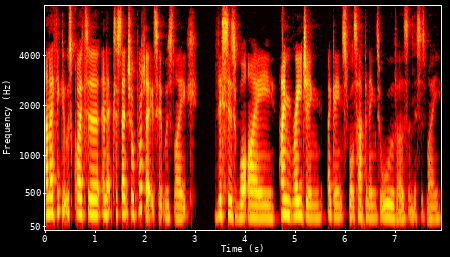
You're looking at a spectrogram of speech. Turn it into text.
and I think it was quite a, an existential project. It was like this is what I I'm raging against what's happening to all of us, and this is my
